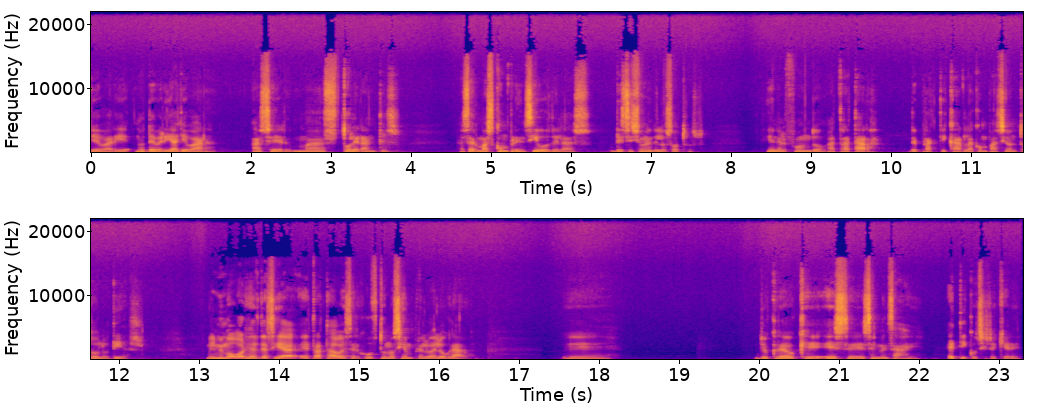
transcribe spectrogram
llevaría, nos debería llevar a ser más tolerantes, a ser más comprensivos de las decisiones de los otros y en el fondo a tratar de practicar la compasión todos los días. El mismo Borges decía, he tratado de ser justo, no siempre lo he logrado. Eh, yo creo que ese es el mensaje ético, si se quiere,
